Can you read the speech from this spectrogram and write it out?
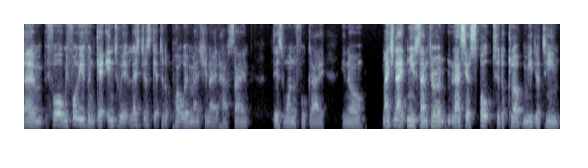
Um, before before we even get into it, let's just get to the part where Manchester United have signed this wonderful guy. You know, Manchester United new last year spoke to the club media team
